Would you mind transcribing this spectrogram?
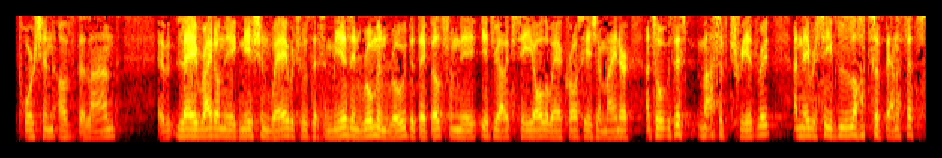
portion of the land. It lay right on the Egnatian Way, which was this amazing Roman road that they built from the Adriatic Sea all the way across Asia Minor. And so it was this massive trade route, and they received lots of benefits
